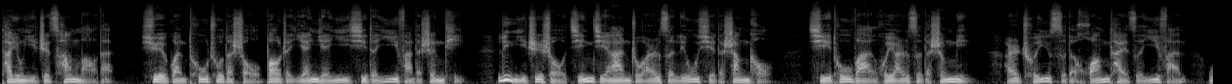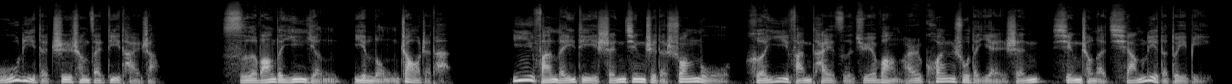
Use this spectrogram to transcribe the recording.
他用一只苍老的。血管突出的手抱着奄奄一息的伊凡的身体，另一只手紧紧按住儿子流血的伤口，企图挽回儿子的生命。而垂死的皇太子伊凡无力地支撑在地毯上，死亡的阴影已笼罩着他。伊凡雷帝神经质的双目和伊凡太子绝望而宽恕的眼神形成了强烈的对比。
